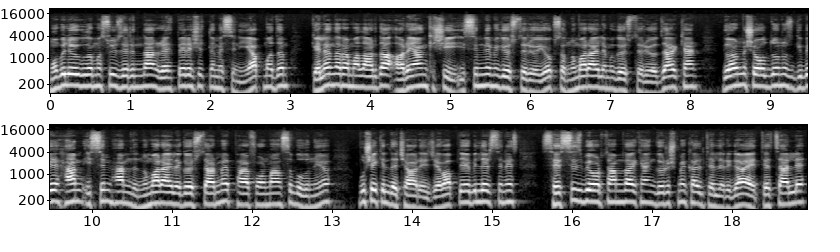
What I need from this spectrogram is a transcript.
Mobil uygulaması üzerinden rehber eşitlemesini yapmadım. Gelen aramalarda arayan kişiyi isimle mi gösteriyor yoksa numarayla mı gösteriyor derken görmüş olduğunuz gibi hem isim hem de numarayla gösterme performansı bulunuyor. Bu şekilde çağrıyı cevaplayabilirsiniz. Sessiz bir ortamdayken görüşme kaliteleri gayet yeterli.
